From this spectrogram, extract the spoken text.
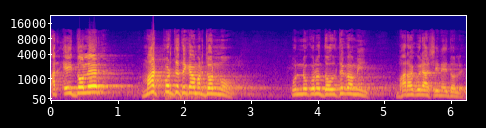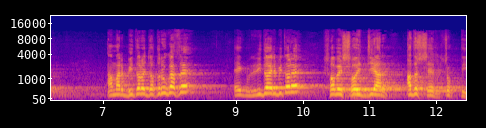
আর এই দলের মাঠ পর্যায়ে থেকে আমার জন্ম। অন্য কোনো দল থেকেও আমি ভাড়া করে আসিনি এই দলে। আমার ভিতরে যতটুকু আছে, এই হৃদয়ের ভিতরে সবে শহীদ জিয়ার আদর্শের শক্তি,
